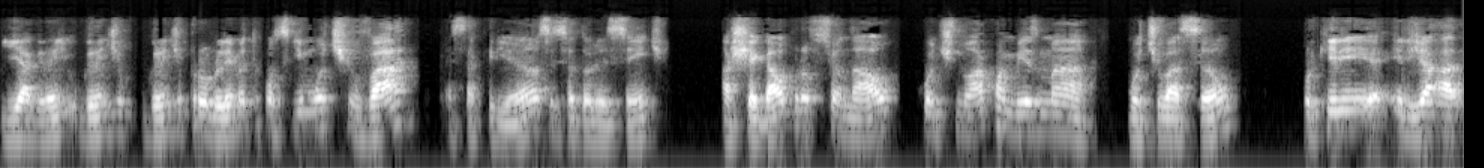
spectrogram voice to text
E a grande, o, grande, o grande problema é tu conseguir motivar essa criança, esse adolescente, a chegar ao profissional, continuar com a mesma motivação, porque ele, ele já,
